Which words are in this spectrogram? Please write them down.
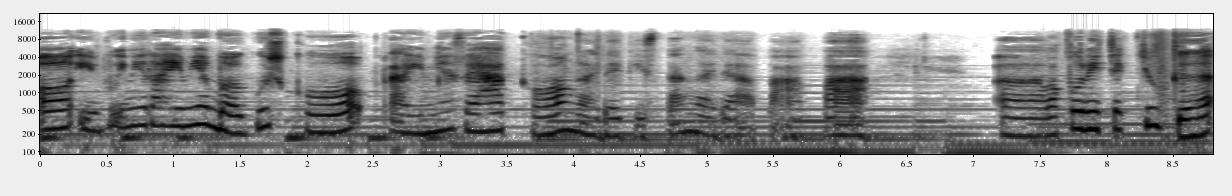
oh ibu ini rahimnya bagus kok. Rahimnya sehat kok. Nggak ada kista nggak ada apa-apa. Uh, waktu dicek juga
